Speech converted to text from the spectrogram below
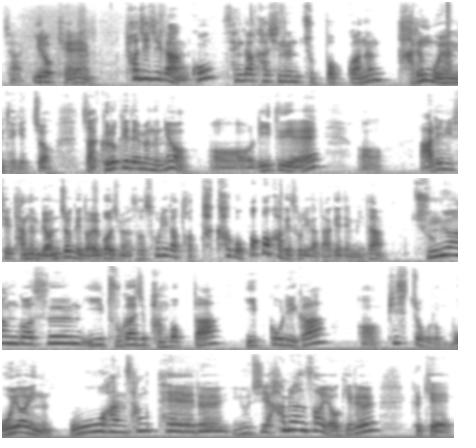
자, 이렇게 펴지지가 않고 생각하시는 주법과는 다른 모양이 되겠죠. 자, 그렇게 되면은요, 어, 리드에 어, 아랫입술이 닿는 면적이 넓어지면서 소리가 더 탁하고 뻑뻑하게 소리가 나게 됩니다. 중요한 것은 이 두 가지 방법 다 입꼬리가 어, 피스 쪽으로 모여있는 오한 상태를 유지하면서 여기를 그렇게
